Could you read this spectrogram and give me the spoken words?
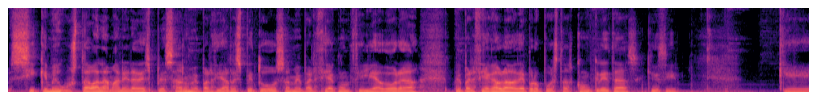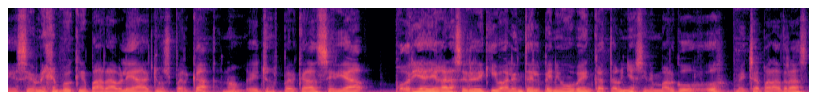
sí que me gustaba la manera de expresarlo, me parecía respetuosa, me parecía conciliadora, me parecía que hablaba de propuestas concretas, quiero decir, que sería un ejemplo equiparable a Junts per Cat, ¿no? Junts per Cat sería podría llegar a ser el equivalente del PNV en Cataluña, sin embargo, me echa para atrás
